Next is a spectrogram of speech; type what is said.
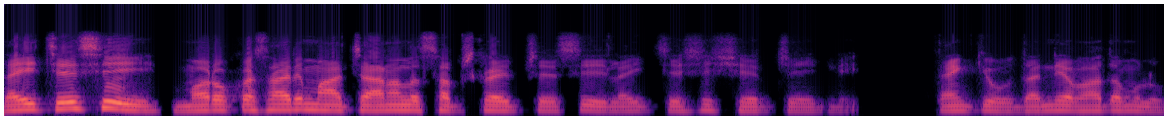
దయచేసి మరొకసారి మా ఛానల్ సబ్స్క్రైబ్ చేసి, లైక్ చేసి, షేర్ చేయండి. Thank you. ధన్యవాదములు.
